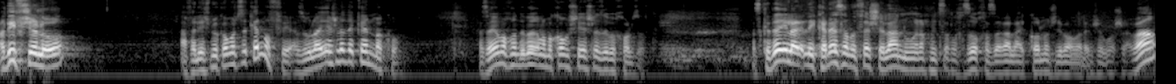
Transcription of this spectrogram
עדיף שלא, אבל יש מקומות שזה כן מופיע, אז אולי יש לזה כן מקום. אז היום אנחנו נדבר על המקום שיש לזה בכל זאת. אז כדי להיכנס לנושא שלנו, אנחנו נצטרך לחזור חזרה לעקרונות שדיברנו עליהם בשבוע שעבר,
